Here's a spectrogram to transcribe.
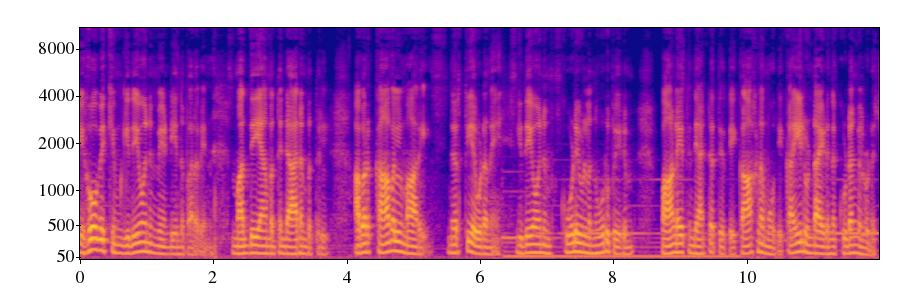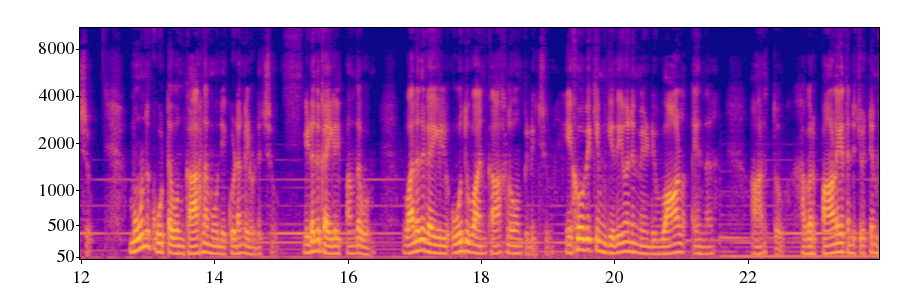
യഹോവയ്ക്കും ഗിതയോനും വേണ്ടി എന്ന് പറവിൻ. മധ്യയാമത്തിന്റെ ആരംഭത്തിൽ അവർ കാവൽ മാറി നിർത്തിയ ഉടനെ ഗിതയോനും കൂടെയുള്ള നൂറുപേരും പാളയത്തിന്റെ അറ്റത്തെത്തി കാഹളമോതി കയ്യിലുണ്ടായിരുന്ന കുടങ്ങൾ ഉടച്ചു. മൂന്ന് കൂട്ടവും കാഹളമോതി കുടങ്ങൾ ഉടച്ചു. ഇടതു കൈയിൽ പന്തവും വലത് കൈയിൽ ഊതുവാൻ കാഹളവും പിടിച്ചു. യഹോവയ്ക്കും ഗിതയോനും വേണ്ടി വാൾ എന്ന് ആർത്തു. അവർ പാളയത്തിന്റെ ചുറ്റും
